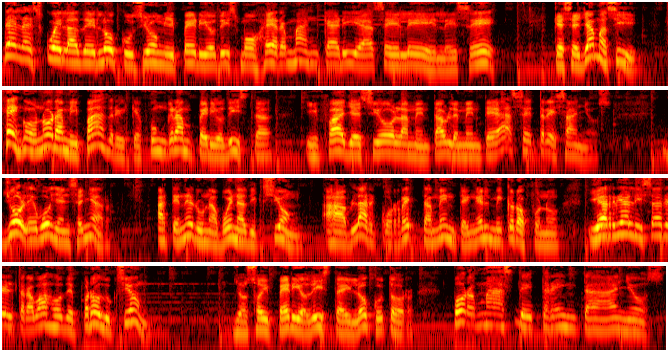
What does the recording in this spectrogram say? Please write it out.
de la Escuela de Locución y Periodismo Germán Carías LLC, que se llama así en honor a mi padre, que fue un gran periodista y falleció lamentablemente hace tres años. Yo le voy a enseñar a tener una buena dicción, a hablar correctamente en el micrófono y a realizar el trabajo de producción. Yo soy periodista y locutor por más de 30 años.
